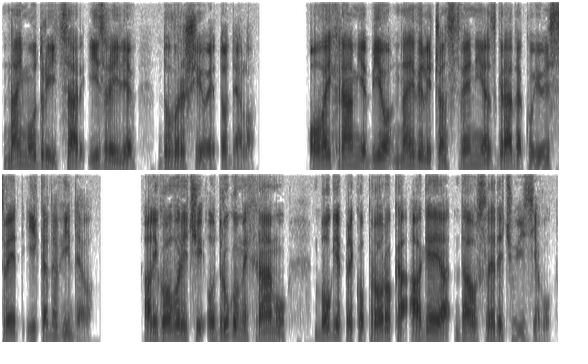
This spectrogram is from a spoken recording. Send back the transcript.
najmudriji car Izraeljev, dovršio je to delo. Ovaj hram je bio najveličanstvenija zgrada koju je svet ikada video. Ali govoreći o drugome hramu, Bog je preko proroka Ageja dao sledeću izjavu –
